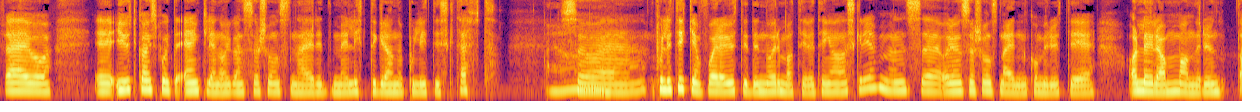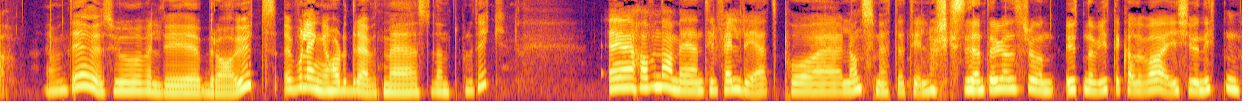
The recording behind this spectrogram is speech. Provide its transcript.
For jeg er jo eh, i utgangspunktet egentlig en organisasjonsnerd med litt grann politisk teft. Så eh, politikken får jeg ut i de normative tingene jeg skriver, mens eh, organisasjonsnerden kommer ut i alle rammene rundt. da. Ja, men Det høres jo veldig bra ut. Eh, Hvor lenge har du drevet med studentpolitikk? Jeg havna med en tilfeldighet på eh, landsmøtet til Norsk studentorganisasjon uten å vite hva det var i 2019.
